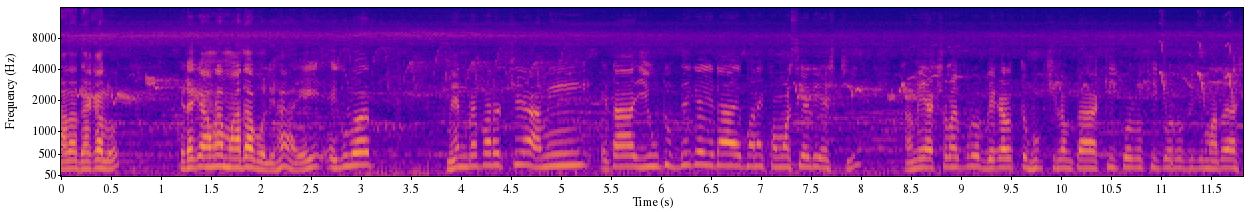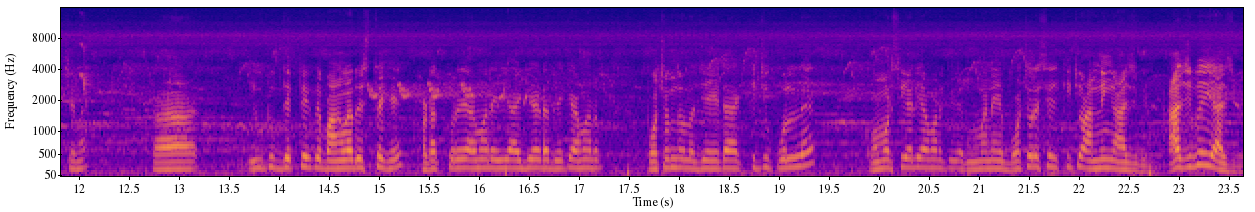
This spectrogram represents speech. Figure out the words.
দাদা দেখাল, এটাকে আমরা মাদা বলি হ্যাঁ এই, এগুলো মেন ব্যাপার হচ্ছে আমি এটা ইউটিউব দেখে এটা মানে কমার্শিয়ালি এসছি। আমি একসময় পুরো বেকারত্ব ভুগছিলাম, তা কি করব কি করব কিছু মাথায় আসছে না। তা ইউটিউব দেখতে দেখতে বাংলাদেশ থেকে হঠাৎ করে আমার এই আইডিয়াটা দেখে আমার পছন্দ হলো যে এটা কিছু করলে কমার্শিয়ালি আমার মানে বছরে সে কিছু আর্নিং আসবে, আসবেই আসবে।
